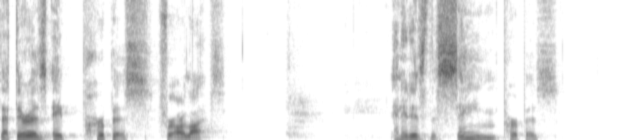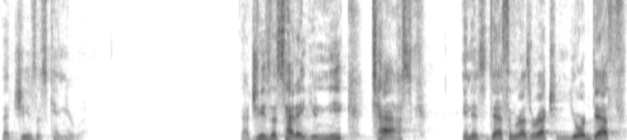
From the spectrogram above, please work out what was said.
that there is a purpose for our lives. And it is the same purpose that Jesus came here with. Now, Jesus had a unique task in his death and resurrection. Your death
